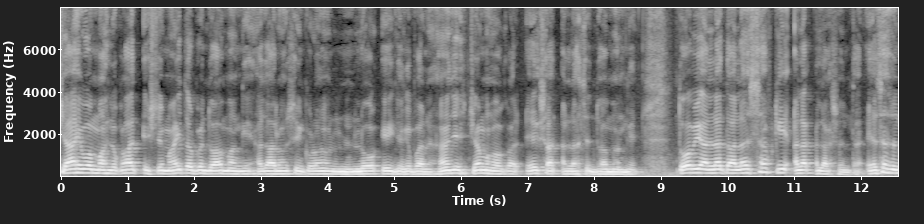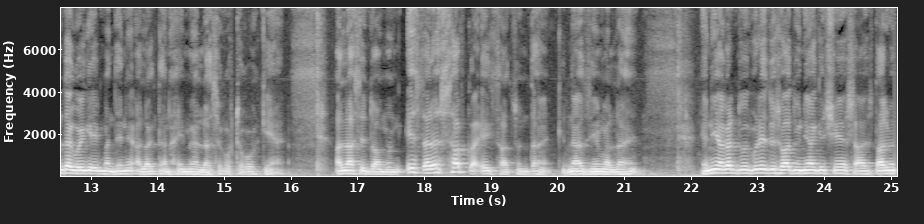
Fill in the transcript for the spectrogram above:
چاہے وہ معلومات اجتماعی طور پر دعا مانگیں، ہزاروں سینکڑوں لوگ ایک جگہ پر ہاں جی جمع ہو کر ایک ساتھ اللہ سے دعا مانگیں تو بھی اللہ تعالیٰ سب کی الگ الگ سنتا ہے۔ ایسا سنتا ہے کوئی کہ ایک بندے نے الگ تنہائی میں اللہ سے گفتگو کیا ہے۔ اللہ سے دعا مانگے اس طرح سب کا ایک ساتھ سنتا ہے۔ کتنا عظیم اللہ ہے۔ یعنی اگر دور پورے دوسرا دنیا کے چھ سات میں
